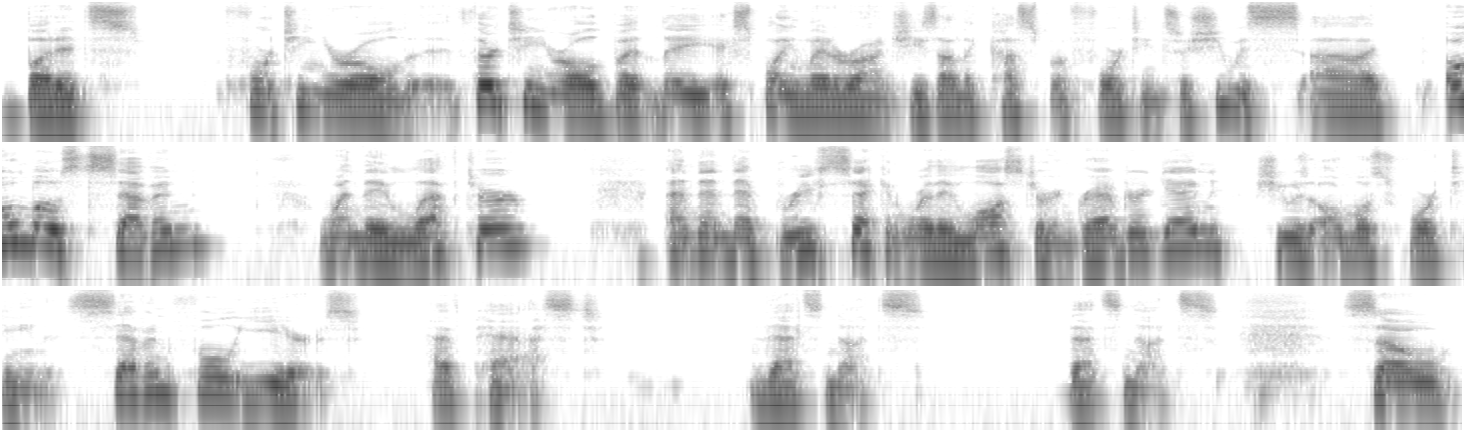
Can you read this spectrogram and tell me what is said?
But it's 14 year old, 13 year old, but they explain later on she's on the cusp of 14. So she was uh, almost seven when they left her. And then that brief second where they lost her and grabbed her again, she was almost 14. Seven full years have passed. That's nuts. That's nuts. So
